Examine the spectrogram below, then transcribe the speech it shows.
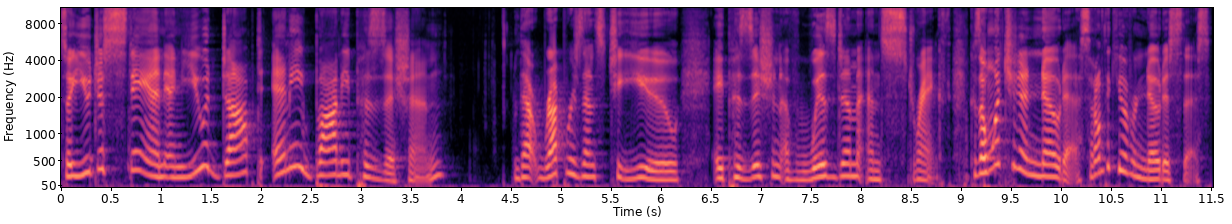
So you just stand and you adopt any body position that represents to you a position of wisdom and strength. Because I want you to notice, I don't think you ever notice this,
